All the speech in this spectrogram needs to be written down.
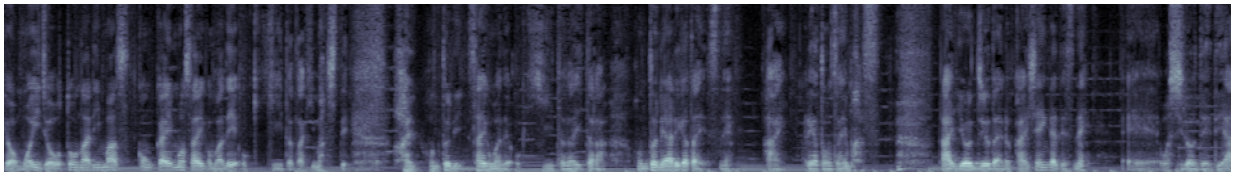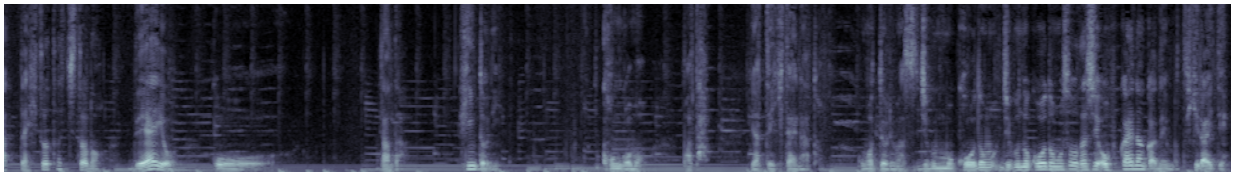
今日も以上となります。今回も最後までお聴きいただきまして、はい、本当に最後までお聴きいただいたら、本当にありがたいですね。はい、ありがとうございます。はい、40代の会社員がですね、えー、お城で出会った人たちとの出会いを、こう、なんだ、ヒントに、今後もまたやっていきたいなと思っております。自分も行動も、自分の行動もそうだし、オフ会なんかね、また開いて、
